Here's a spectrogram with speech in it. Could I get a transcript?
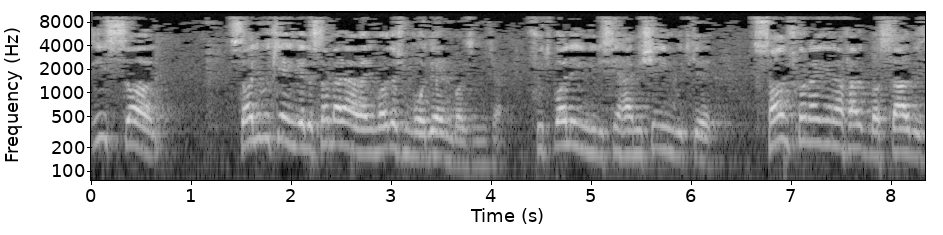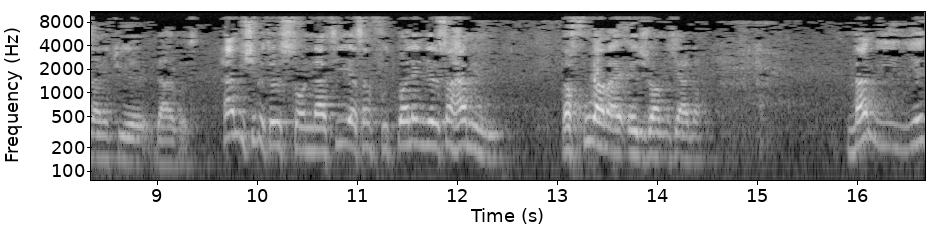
این سال سالی بود که انگلستان برای اولین بار داشت مدرن بازی می‌کرد. فوتبال انگلیسی همیشه این بود که سانت کنن یه نفر با سر بزنه توی دروازه. همیشه به طور سنتی اصلا فوتبال انگلستان همین بود و خوبم اجرا می‌کردن. من یه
